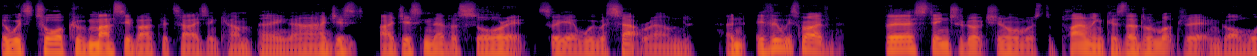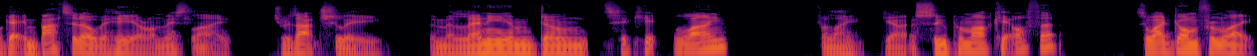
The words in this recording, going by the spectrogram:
there was talk of massive advertising campaign, and I just I just never saw it. So yeah, we were sat around and if it was my first introduction almost to planning, because I'd have looked at it and gone, we're getting battered over here on this line, which was actually the Millennium Dome ticket line for like a supermarket offer. So I'd gone from like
